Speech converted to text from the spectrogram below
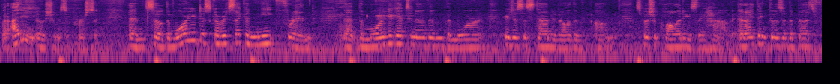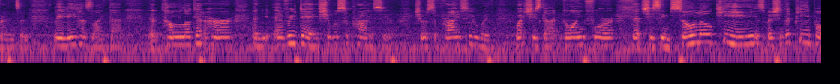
but I didn't know she was a person. And so the more you discover, it's like a neat friend. That the more you get to know them, the more you're just astounded at all the um, special qualities they have. And I think those are the best friends. And Liliha's like that. Uh, come look at her, and every day she will surprise you. She will surprise you with what she's got going for. That she seems so low key, especially the people.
